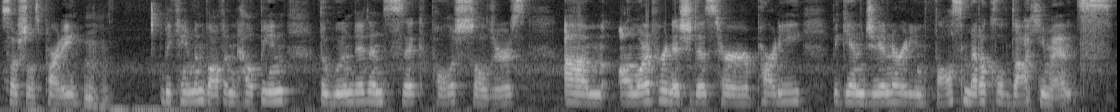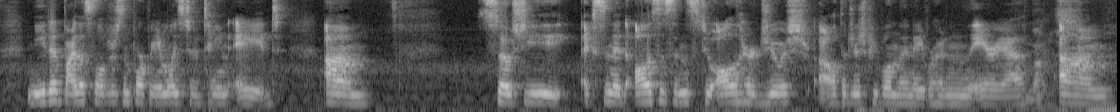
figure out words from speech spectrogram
Socialist Party mm-hmm. became involved in helping the wounded and sick Polish soldiers. Um, on one of her initiatives, her party began generating false medical documents needed by the soldiers and poor families to obtain aid. Um, so she extended all assistance to all her Jewish, all the Jewish people in the neighborhood and in the area. Nice. Um,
